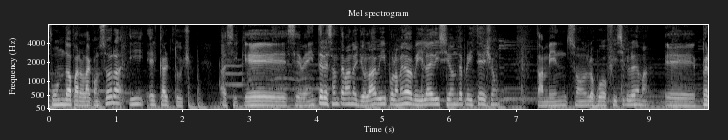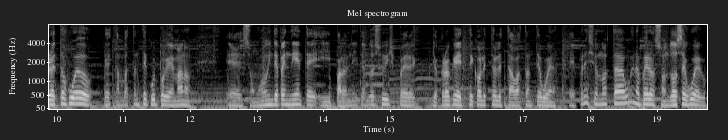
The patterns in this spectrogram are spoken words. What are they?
funda para la consola y el cartucho. Así que se ve interesante, mano. Yo la vi, por lo menos vi la edición de PlayStation. También son los juegos físicos y demás. Eh, pero estos juegos están bastante cool porque, hermano, eh, son juegos independientes y para el Nintendo Switch, pero yo creo que este colector está bastante bueno. El precio no está bueno, pero son 12 juegos.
